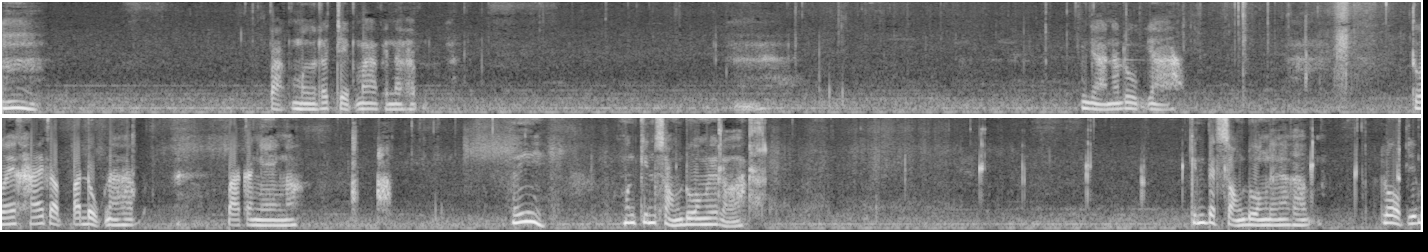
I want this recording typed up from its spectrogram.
อืม ปากมือแล้วเจ็บมากเลยนะครับอืม อย่านะลูกอย่า ตัวคล้ายๆกับปลาดุกนะครับ ปลากระแงงเนาะ เฮ้ย มึงกินสองดวงเลยเหรอ กินเป็ดสองดวงเลยนะครับ โลภยิบ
